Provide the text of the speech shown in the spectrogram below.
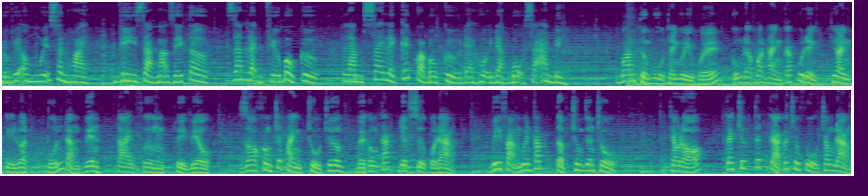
đối với ông Nguyễn Xuân Hoài vì giả mạo giấy tờ, gian lận phiếu bầu cử, làm sai lệch kết quả bầu cử Đại hội Đảng bộ xã An Bình. Ban Thường vụ Thành ủy Huế cũng đã ban hành các quy định thi hành kỷ luật 4 đảng viên tại phường Thủy Biều do không chấp hành chủ trương về công tác nhân sự của Đảng, vi phạm nguyên tắc tập trung dân chủ. Theo đó, cách chức tất cả các chức vụ trong Đảng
